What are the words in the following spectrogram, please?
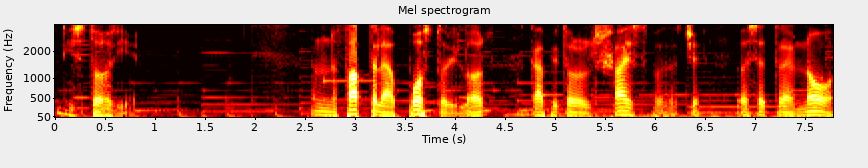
în istorie. În Faptele Apostolilor, capitolul 16, versetele 9,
